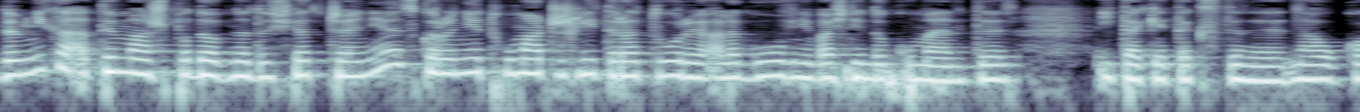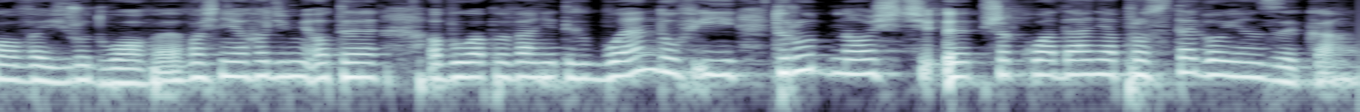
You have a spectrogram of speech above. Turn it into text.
Dominika, a ty masz podobne doświadczenie, skoro nie tłumaczysz literatury, ale głównie właśnie dokumenty i takie teksty naukowe źródłowe. Właśnie chodzi mi o, te, o wyłapywanie tych błędów i trudność y, przekładania prostego języka.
